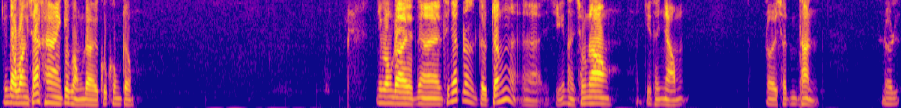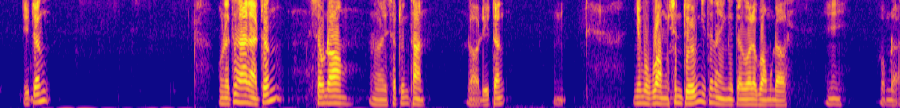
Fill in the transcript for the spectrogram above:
chúng ta quan sát hai cái vòng đời của côn trùng. Như vòng đời à, thứ nhất đó là từ trứng à, chuyển thành sâu non chuyển thành nhộng rồi sau trưởng thành rồi đi trứng. Vòng đời thứ hai là trứng sâu non rồi sau trưởng thành rồi đĩa trứng ừ. nhưng một vòng sinh trưởng như thế này người ta gọi là vòng đời. Ừ, vòng đời.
